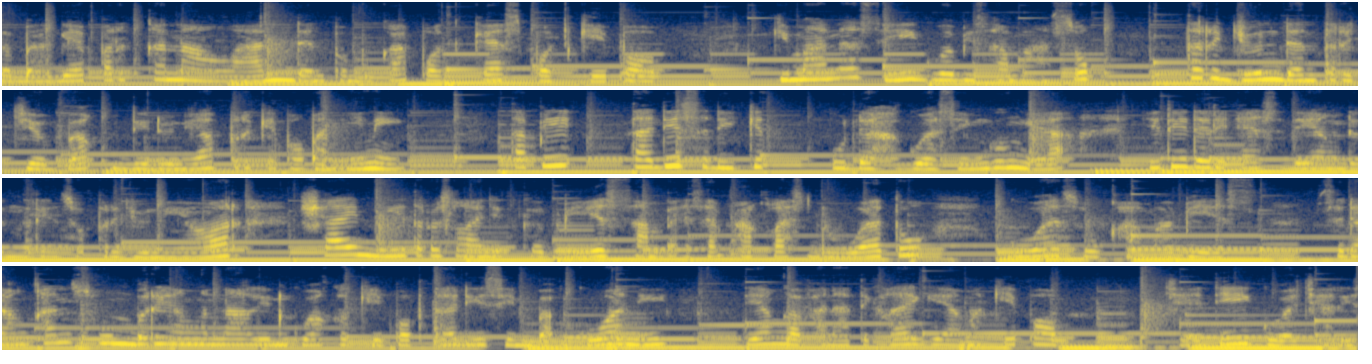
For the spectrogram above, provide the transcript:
sebagai perkenalan dan pembuka podcast Pod K-pop gimana sih gue bisa masuk, terjun dan terjebak di dunia perkepopan ini. Tapi tadi sedikit udah gue singgung ya. Jadi dari SD yang dengerin Super Junior, Shiny terus lanjut ke Beast sampai SMA kelas 2 tuh gue suka sama Beast. Sedangkan sumber yang ngenalin gue ke K-pop tadi si mbak gue nih, dia nggak fanatik lagi sama K-pop. Jadi gue cari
